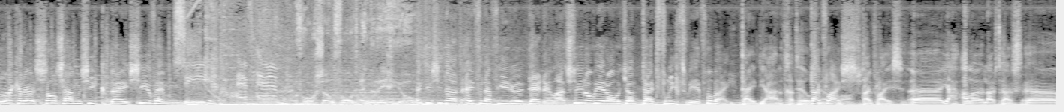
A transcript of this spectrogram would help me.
lekkere salsa muziek bij CFM. ZFM. Voor Zandvoort en de regio. Het is inderdaad even na 4 uur, derde en laatste uur alweer Albert-Jan. Tijd vliegt weer voorbij. Tijd, ja, dat gaat heel Time snel. flies. Time flies. Eh, ja, alle luisteraars. Eh,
